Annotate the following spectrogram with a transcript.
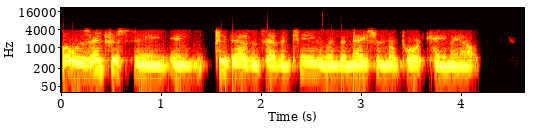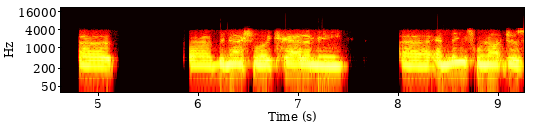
What was interesting in 2017 when the NASEM report came out, uh, uh, the National Academy, uh, and these were not just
